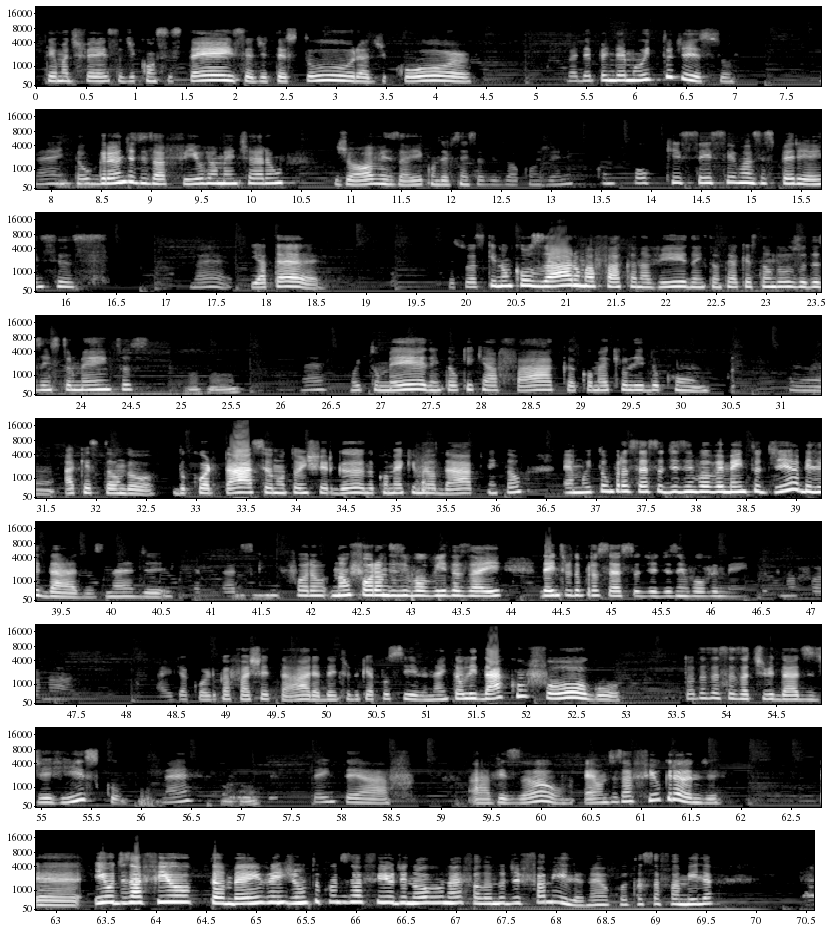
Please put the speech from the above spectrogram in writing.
tem uma diferença de consistência, de textura, de cor. Vai depender muito disso. Né? Então, o grande desafio realmente eram jovens aí com deficiência visual congênita, com pouquíssimas experiências, né? E até pessoas que nunca usaram uma faca na vida, então tem a questão do uso dos instrumentos. Uhum. Né? Muito medo, então o que, que é a faca? Como é que eu lido com a questão do, do cortar, se eu não estou enxergando, como é que me adapto. Então, é muito um processo de desenvolvimento de habilidades, né? De, de habilidades que foram, não foram desenvolvidas aí dentro do processo de desenvolvimento de uma forma aí de acordo com a faixa etária, dentro do que é possível, né? Então, lidar com fogo, todas essas atividades de risco, né? Uhum. Sem ter a a visão é um desafio grande. É, e o desafio também vem junto com o desafio, de novo, né, falando de família, né, o quanto essa família,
